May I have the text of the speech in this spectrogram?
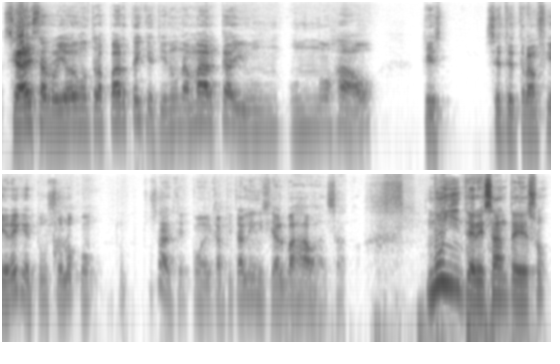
se ha desarrollado en otra parte, que tiene una marca y un, un know-how que se te transfiere que tú solo con, con el capital inicial vas avanzando. Muy interesante eso.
